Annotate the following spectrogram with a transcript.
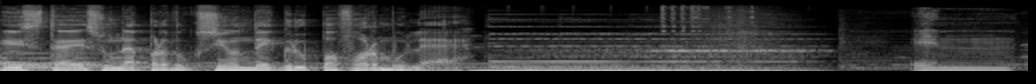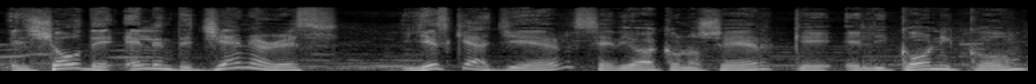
Esta es una producción de Grupo Fórmula. En el show de Ellen DeGeneres, y es que ayer se dio a conocer que el icónico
